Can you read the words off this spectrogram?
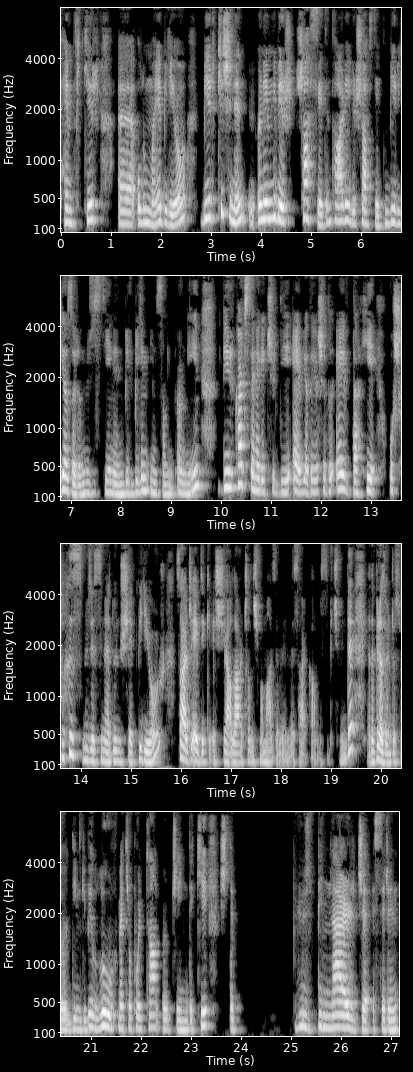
hem fikir e, olunmayabiliyor. Bir kişinin önemli bir şahsiyetin, tarihi bir şahsiyetin, bir yazarın, müzisyenin, bir bilim insanının örneğin birkaç sene geçirdiği ev ya da yaşadığı ev dahi o şahıs müzesine dönüşebiliyor. Sadece evdeki eşyalar, çalışma malzemeleri vesaire kalması biçiminde ya da biraz önce söylediğim gibi Louvre metropolitan ölçeğindeki işte yüz binlerce eserin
